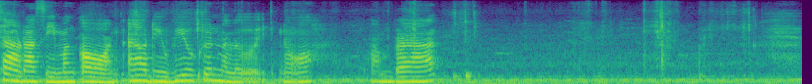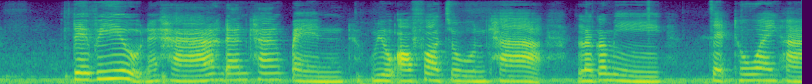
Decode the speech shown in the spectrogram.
ชาวราศีมังกร อ้าวเดวิลขึ้นมาเลยเนาะความรักเดวิลนะคะ ด้านข้างเป็น Wheel of Fortune ค่ะ แล้วก็มีเจ็ดถ้วยค่ะ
